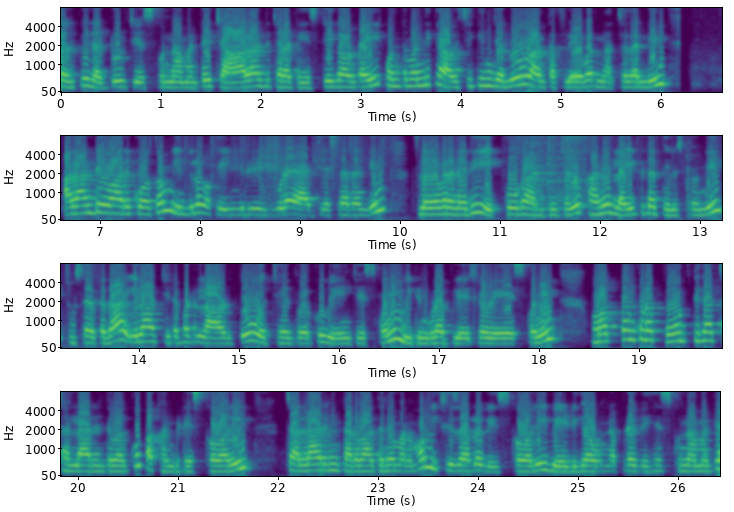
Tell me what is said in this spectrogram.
కలిపి లడ్డూలు చేసుకున్నామంటే చాలా అంటే చాలా టేస్టీగా ఉంటాయి. కొంతమందికి అవిసి గింజలు అంత ఫ్లేవర్ నచ్చదండి. అలాంటి వారి కోసం ఇందులో ఒక ఇంగ్రీడియంట్ కూడా యాడ్ చేశారండి. ఫ్లేవర్ అనేది ఎక్కువగా అనిపించదు కానీ లైట్గా తెలుస్తుంది. చూసారు కదా ఇలా చిటపటలాడుతూ వచ్చేంత వరకు వేయించేసుకొని వీటిని కూడా ప్లేట్లో వేసుకొని మొత్తం కూడా పూర్తిగా చల్లారేంత వరకు పక్కన పెట్టేసుకోవాలి. చల్లారిన తర్వాతనే మనము మిక్సీ జార్లో వేసుకోవాలి. వేడిగా ఉన్నప్పుడే వేసేసుకున్నామంటే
